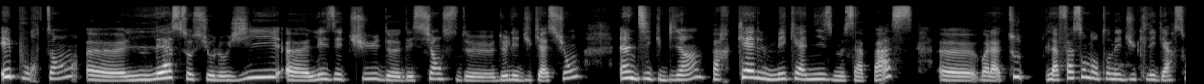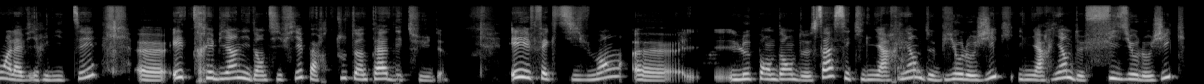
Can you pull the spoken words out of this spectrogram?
Et pourtant, euh, la sociologie, euh, les études des sciences de, l'éducation indiquent bien par quel mécanisme ça passe. Euh, voilà, toute la façon dont on éduque les garçons à la virilité est très bien identifiée par tout un tas d'études. Et effectivement, le pendant de ça, c'est qu'il n'y a rien de biologique, il n'y a rien de physiologique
